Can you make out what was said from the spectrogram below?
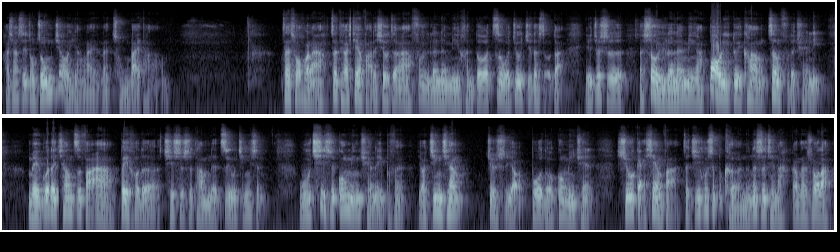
好像是一种宗教一样来来崇拜它。再说回来啊，这条宪法的修正案赋予了人民很多自我救济的手段，也就是授予了人民啊暴力对抗政府的权利。美国的枪支法案背后的其实是他们的自由精神，武器是公民权的一部分，要禁枪就是要剥夺公民权。修改宪法这几乎是不可能的事情了。刚才说了，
